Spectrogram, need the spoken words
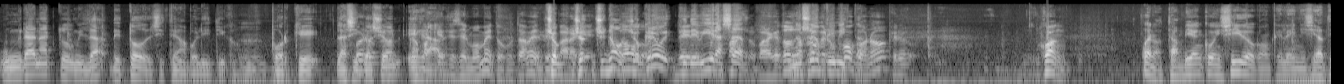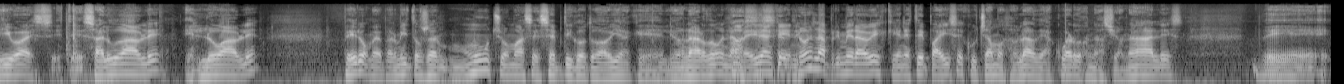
un gran acto de humildad de todo el sistema político, porque la situación Bueno, es capaz que grave. este es el momento, justamente. Yo- para yo- que yo- no, yo creo que debiera paso, ser. Para que todos No se un poco. ¿no? Juan, Bueno, también coincido con que la iniciativa es este, saludable, es loable, pero me permito ser mucho más escéptico todavía que Leonardo, en la medida en que no es la primera vez que en este país escuchamos hablar de acuerdos nacionales, de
